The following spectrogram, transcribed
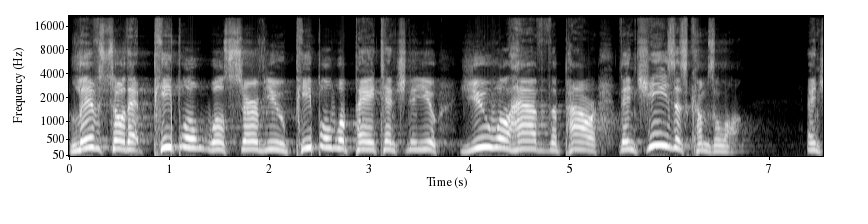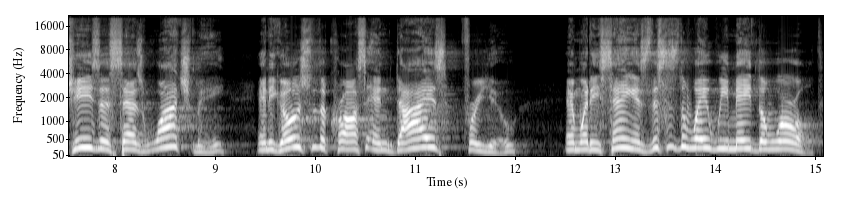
live so that people will serve you, people will pay attention to you, you will have the power. Then Jesus comes along and Jesus says, Watch me. And he goes to the cross and dies for you. And what he's saying is, This is the way we made the world.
